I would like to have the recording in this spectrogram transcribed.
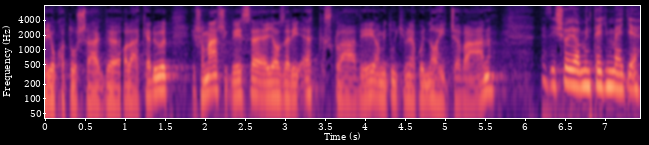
joghatóság alá került, és a másik része egy azeri exklávé, amit úgy hívnak, hogy Nahicseván, ez is olyan, mint egy megye,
